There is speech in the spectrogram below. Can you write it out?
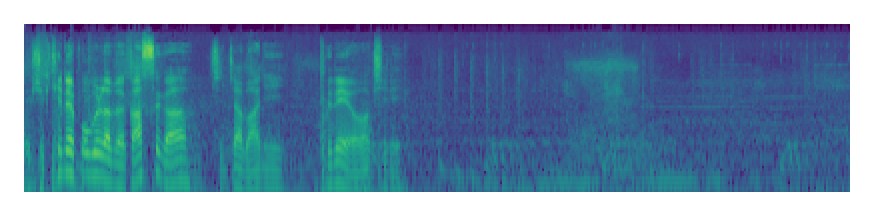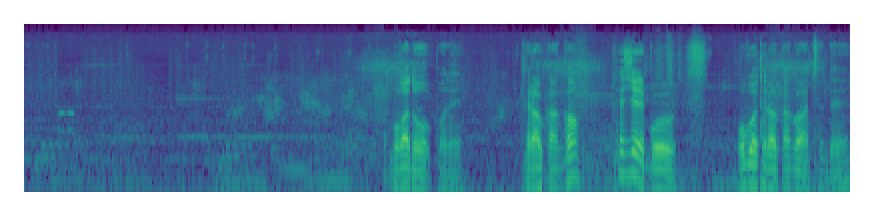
역시 킨을 뽑으려면 가스가 진짜 많이 드네요 확실히 뭐가 너 뭐네. 드랍 간 거? 태시에 뭐 오버 드랍 간 거 같은데.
